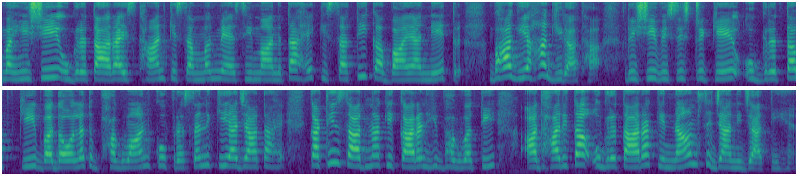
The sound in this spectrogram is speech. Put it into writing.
महिषी उग्रतारा स्थान के संबंध में ऐसी मान्यता है कि सती का बाया नेत्र भाग यहाँ गिरा था। ऋषि विशिष्ट के उग्र तप की बदौलत भगवान को प्रसन्न किया जाता है। कठिन साधना के कारण ही भगवती आधारिता उग्रतारा के नाम से जानी जाती हैं।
